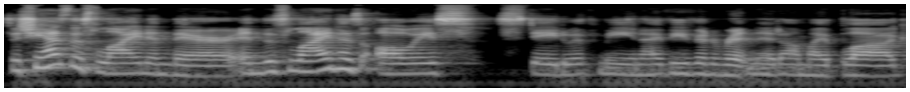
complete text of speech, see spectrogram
so she has this line in there, and this line has always stayed with me, and I've even written it on my blog.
